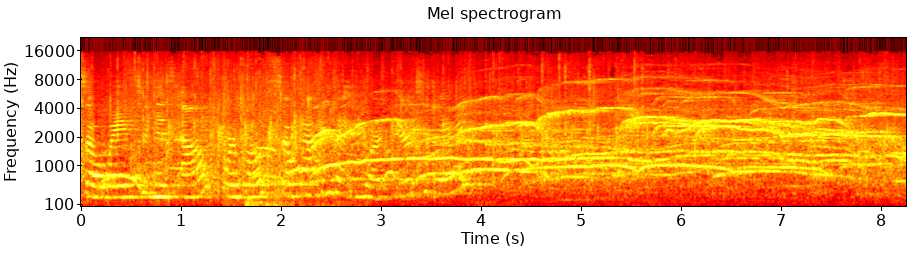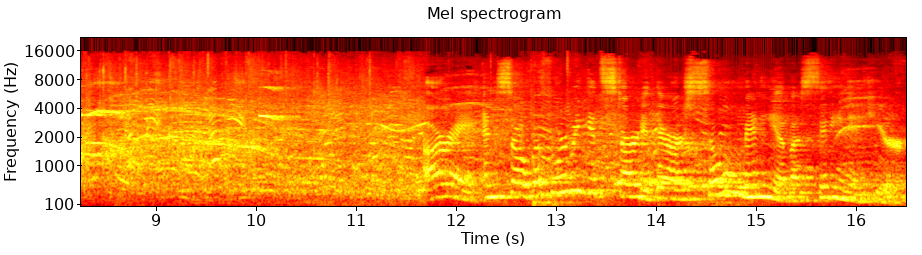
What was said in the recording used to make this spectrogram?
So wave to Ms. Auk. We're both so happy that you are And so before we get started, there are so many of us sitting in here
